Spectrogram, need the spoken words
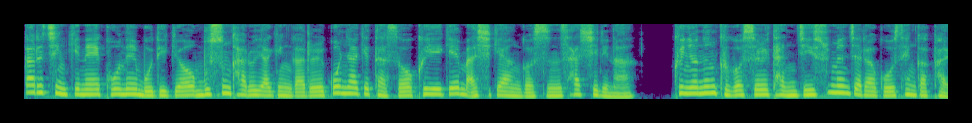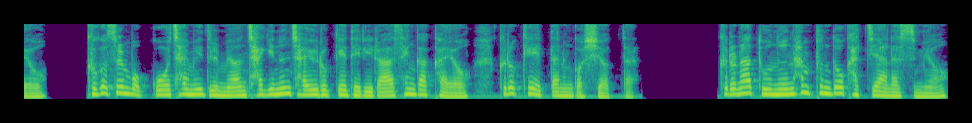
까르친킨의 곤에 못 이겨 무슨 가루약인가를 꼬냑에 타서 그에게 마시게 한 것은 사실이나 그녀는 그것을 단지 수면제라고 생각하여 그것을 먹고 잠이 들면 자기는 자유롭게 되리라 생각하여 그렇게 했다는 것이었다. 그러나 돈은 한 푼도 갖지 않았으며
